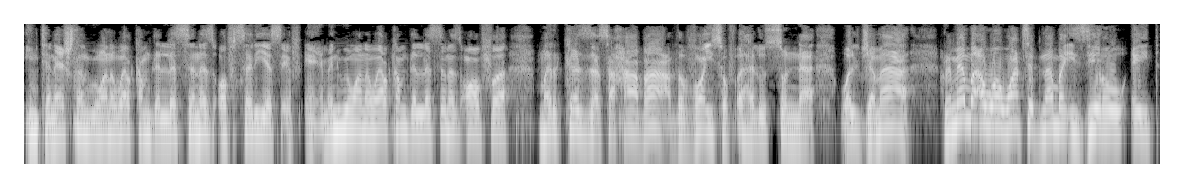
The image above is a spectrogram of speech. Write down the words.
International. We want to welcome the listeners of Sirius FM. And we want to welcome the listeners of uh, Markaz Sahaba, the voice of Ahlus Sunnah wal Jama'ah. Remember, our WhatsApp number is 08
